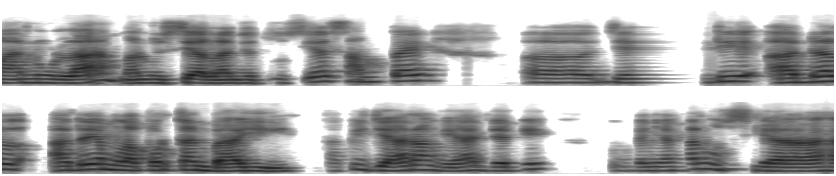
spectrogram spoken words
manula, manusia lanjut usia sampai uh, jadi ada ada yang melaporkan bayi, tapi jarang ya. Jadi kebanyakan usia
